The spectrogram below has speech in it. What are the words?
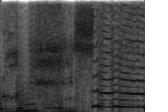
Wilson.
